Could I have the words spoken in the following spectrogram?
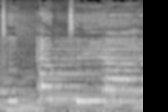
to empty eyes.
